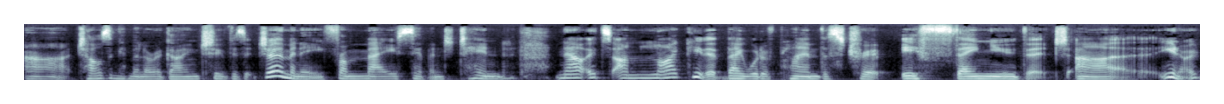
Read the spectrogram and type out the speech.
uh, Charles and Camilla are going to visit Germany from May 7 to 10. Now, it's unlikely that they would have planned this trip if they knew that, uh, you know,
